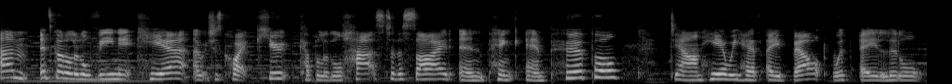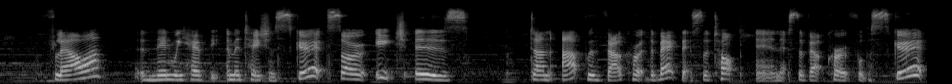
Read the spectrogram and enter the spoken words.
Um, it's got a little v-neck here, uh, which is quite cute. A couple little hearts to the side in pink and purple. Down here we have a belt with a little flower and then we have the imitation skirt. So each is done up with Velcro at the back. That's the top and that's the Velcro for the skirt.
